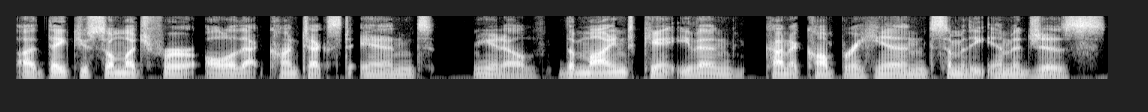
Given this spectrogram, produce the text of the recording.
Uh, thank you so much for all of that context. And, you know, the mind can't even kind of comprehend some of the images,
